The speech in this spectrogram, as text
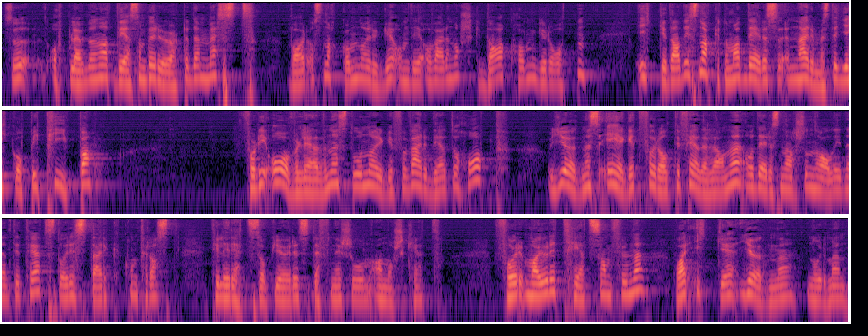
så opplevde hun at det som berørte dem mest, var å snakke om Norge, om det å være norsk. Da kom gråten. Ikke da de snakket om at deres nærmeste gikk opp i pipa. For de overlevende sto Norge for verdighet og håp. Og Jødenes eget forhold til fedrelandet og deres nasjonale identitet står i sterk kontrast til rettsoppgjørets definisjon av norskhet. For majoritetssamfunnet var ikke jødene nordmenn.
